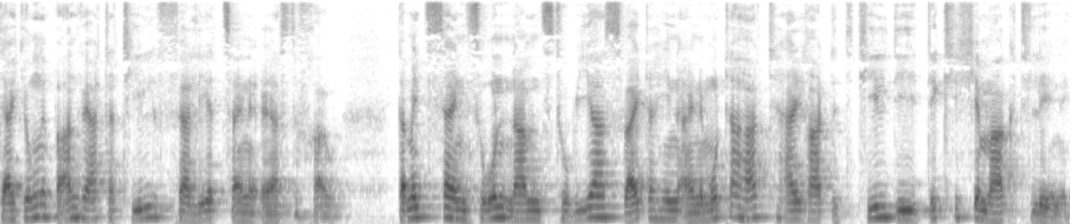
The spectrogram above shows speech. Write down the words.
Der junge Bahnwärter Thiel verliert seine erste Frau. Damit sein Sohn namens Tobias weiterhin eine Mutter hat, heiratet Thiel die dickliche Magd Lene.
